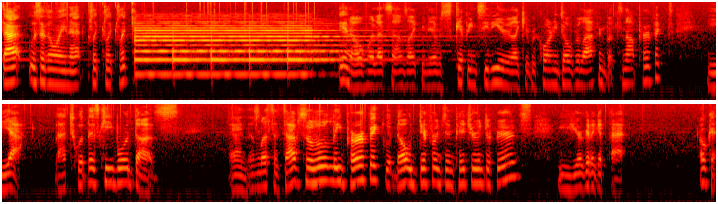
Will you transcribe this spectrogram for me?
That was annoying, that click, click, click. You know what that sounds like when you have a skipping CD or like your recording's overlapping but it's not perfect. Yeah, that's what this keyboard does. And unless it's absolutely perfect with no difference in or interference, you're gonna get that. Okay.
